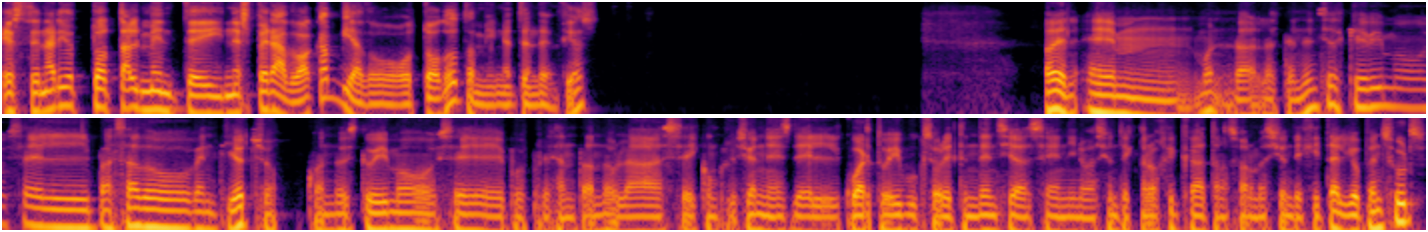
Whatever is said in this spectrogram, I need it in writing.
escenario totalmente inesperado? ¿Ha cambiado todo también en tendencias? A ver, em, bueno, las tendencias que vimos el pasado 28, cuando estuvimos eh, pues presentando las eh, conclusiones del cuarto ebook sobre tendencias en innovación tecnológica, transformación digital y open source,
